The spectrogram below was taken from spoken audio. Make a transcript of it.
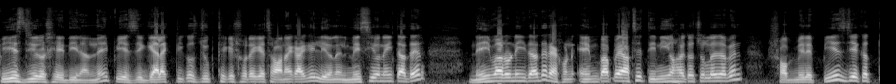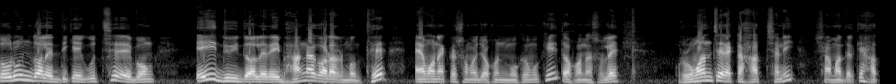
পিএসজিরও সেই দিন আর নেই। পিএসজি গ্যালাকটিকোস যুগ থেকে সরে গেছে অনেক আগে, লিওনেল মেসিও নেই তাদের, নেইমারও নেই তাদের, এখন এমবাপে আছে, তিনিও হয়তো চলে যাবেন। সব মিলে পিএসজি একটা তরুণ দলের দিকে এগুচ্ছে এবং এই দুই দলের এই ভাঙা গড়ার মধ্যে এমন একটা সময় যখন মুখোমুখি, তখন আসলে রোমাঞ্চের একটা হাতছানি আমাদেরকে হাত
